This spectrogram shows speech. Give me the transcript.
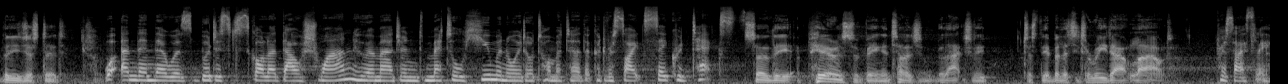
But he just did. Well, and then there was Buddhist scholar Dao Xuan, who imagined metal humanoid automata that could recite sacred texts. So the appearance of being intelligent, but actually just the ability to read out loud. Precisely.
